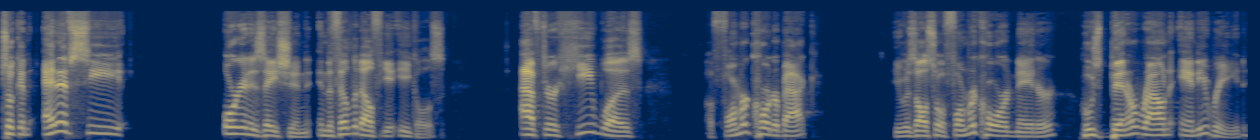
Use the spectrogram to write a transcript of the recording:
took an NFC organization in the Philadelphia Eagles after he was a former quarterback. He was also a former coordinator who's been around Andy Reid,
